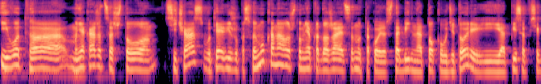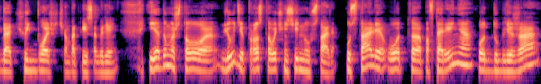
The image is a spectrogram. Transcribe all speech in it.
И вот э, мне кажется, что сейчас, вот я вижу по своему каналу, что у меня продолжается, ну, такой стабильный отток аудитории, и отписок всегда чуть больше, чем подписок в день. И я думаю, что люди просто очень сильно устали. Устали от э, повторения, от дубляжа,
